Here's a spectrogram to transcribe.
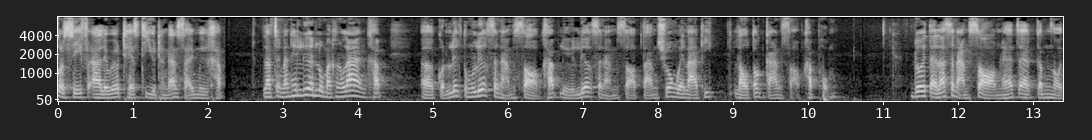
กด CFR Level Test ที่อยู่ทางด้านซ้ายมือครับ หลังจากนั้นให้เลื่อนลงมาข้างล่างครับกดเลือกตรงเลือกสนามสอบครับ หรือเลือกสนามสอบตามช่วงเวลาที่เราต้องการสอบครับผม โดยแต่ละสนามสอบนะจะกำหนด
